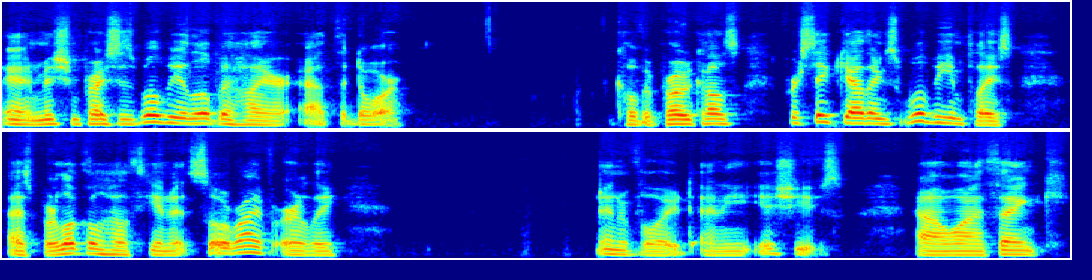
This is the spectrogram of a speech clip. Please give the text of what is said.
and admission prices will be a little bit higher at the door. COVID protocols for safe gatherings will be in place as per local health units, so arrive early and avoid any issues. I want to thank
